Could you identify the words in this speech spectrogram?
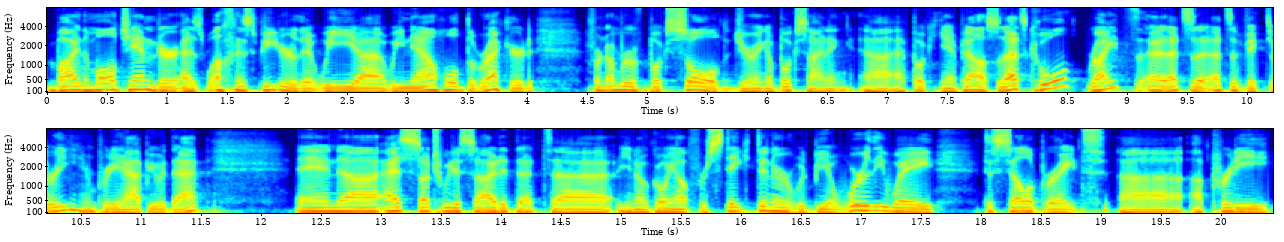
by the mall janitor as well as Peter that we uh, we now hold the record for number of books sold during a book signing uh, at Bookingham Palace. So that's cool, right? Uh, that's a that's a victory. I'm pretty happy with that. And uh, as such, we decided that uh, you know going out for steak dinner would be a worthy way to celebrate uh, a pretty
